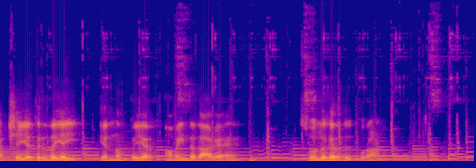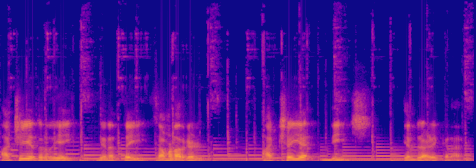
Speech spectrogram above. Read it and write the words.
அக்ஷய திருதையை என்னும் பெயர் அமைந்ததாக சொல்லுகிறது புராணம். அக்ஷய திருதையை தினத்தை சமணர்கள் அக்ஷய தீஜ் என்று அழைக்கிறார்கள்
